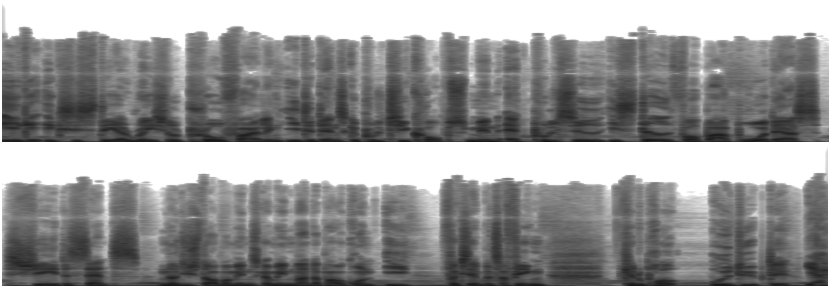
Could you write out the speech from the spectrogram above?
ikke eksisterer racial profiling i det danske politikorps, men at politiet i stedet for bare bruger deres sjette sans, når de stopper mennesker med indvandrerbaggrund i for eksempel trafikken. Kan du prøve at uddybe det? Ja,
